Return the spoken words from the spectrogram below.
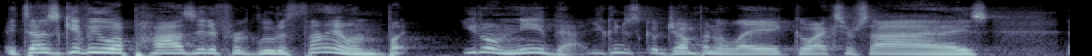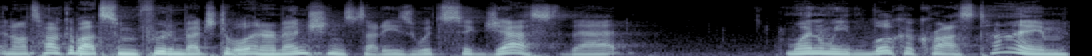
It does give you a positive for glutathione, but you don't need that. You can just go jump in a lake, go exercise, and I'll talk about some fruit and vegetable intervention studies which suggest that when we look across time,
